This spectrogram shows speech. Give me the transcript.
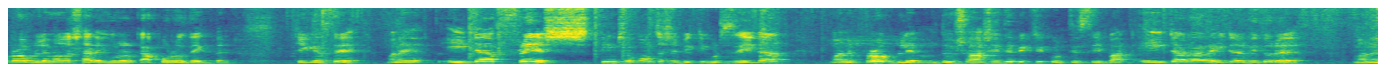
প্রবলেমওয়ালা শাড়িগুলোর কাপড়ও দেখবেন, ঠিক আছে? মানে এইটা ফ্রেশ তিনশো পঞ্চাশে বিক্রি করতেছে, এইটা মানে প্রবলেম দুইশো আশিতে বিক্রি করতেছি বাট এইটার আর এইটার ভিতরে মানে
